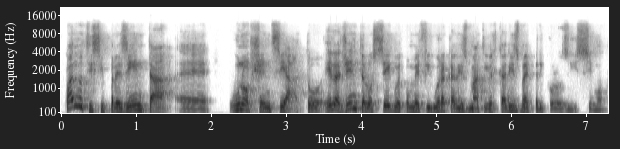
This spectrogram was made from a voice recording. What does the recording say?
Quando ti si presenta eh, uno scienziato e la gente lo segue come figura carismatica, il carisma è pericolosissimo,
